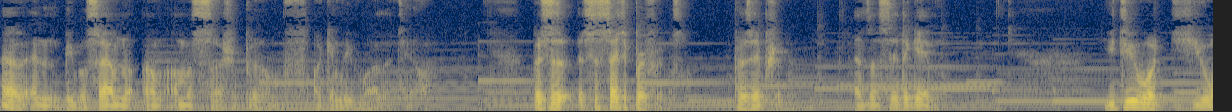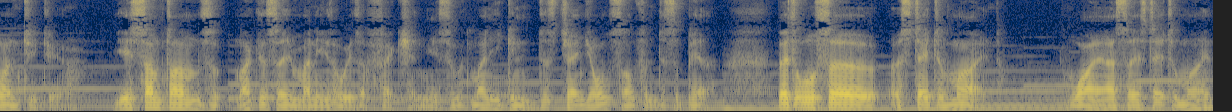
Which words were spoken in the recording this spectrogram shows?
And, and people say I'm not, I'm, I'm a social person, I can be violent, you know. But it's a, it's a state of preference perception. As I said again, you do what you want to do. Yes, sometimes, like they say, money is always a faction. Yes, with money you can just change your whole self and disappear. But it's also a state of mind. Why I say state of mind?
